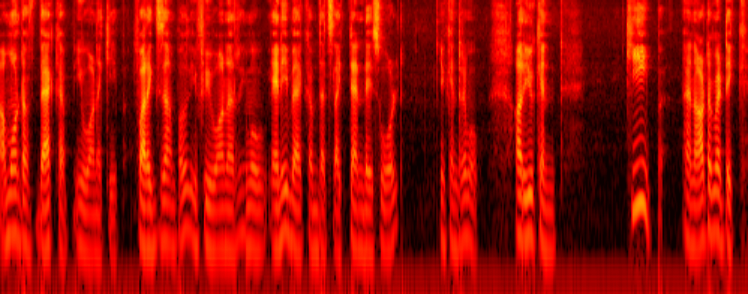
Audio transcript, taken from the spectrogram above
amount of backup you want to keep. For example, if you want to remove any backup that's like 10 days old, you can remove. Or you can keep an automatic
